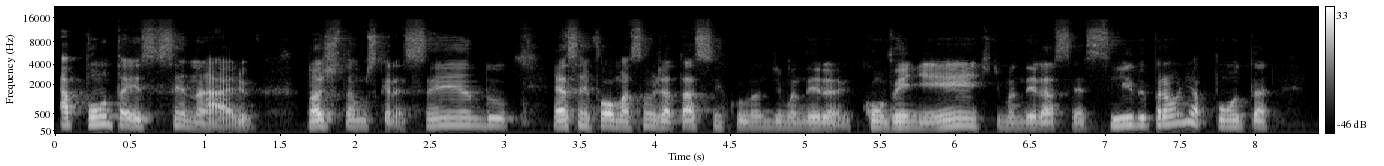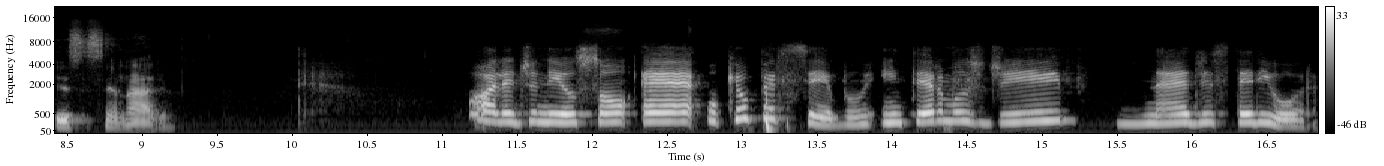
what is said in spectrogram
aponta esse cenário? Nós estamos crescendo, essa informação já está circulando de maneira conveniente, de maneira acessível. Para onde aponta esse cenário? Olha, Ednilson, é, o que eu percebo em termos de, né, de exterior,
